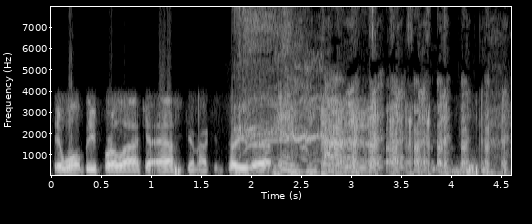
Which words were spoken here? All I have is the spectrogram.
It won't be for a lack of asking, I can tell you that.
